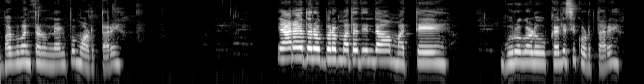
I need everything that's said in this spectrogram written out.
ಭಗವಂತನು ನೆನಪು ಮಾಡುತ್ತಾರೆ. ಯಾರಾದರೊಬ್ಬರ ಮತದಿಂದ ಮತ್ತೆ ಗುರುಗಳು ಕಲಿಸಿಕೊಡುತ್ತಾರೆ.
